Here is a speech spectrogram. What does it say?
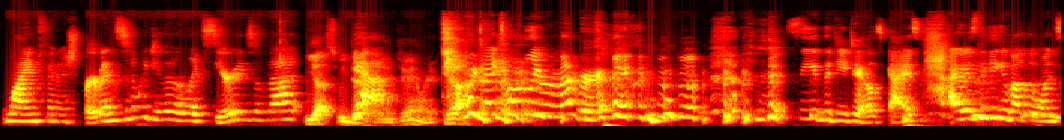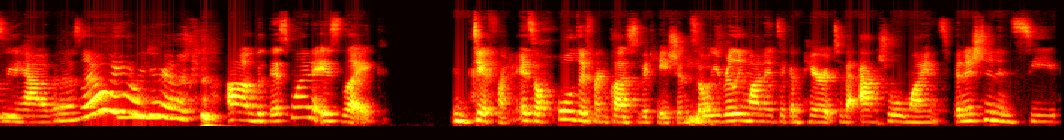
wine finished bourbons. Didn't we do the like series of that? Yes, we did Yeah. in January. Yeah. Which I totally remember. See the details, guys. I was thinking about the ones we have, and I was like, oh yeah, we do have it. Um, but this one is like different. It's a whole different classification. So we really wanted to compare it to the actual wine it's finished in and see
